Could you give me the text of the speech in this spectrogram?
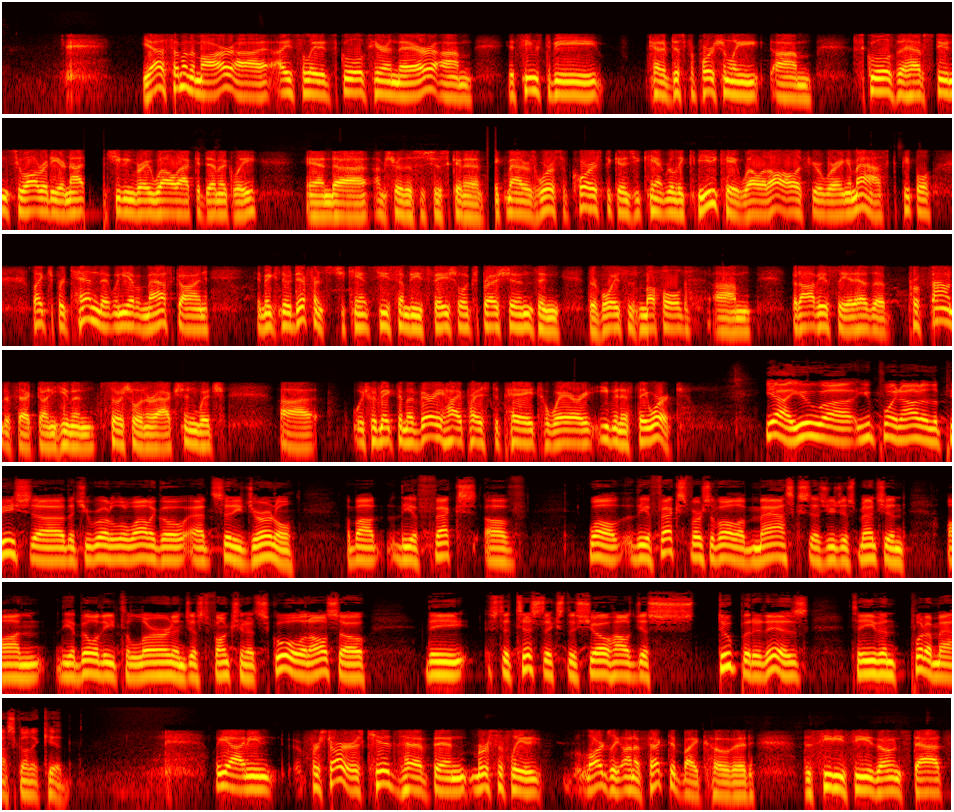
Yeah, some of them are. Uh, isolated schools here and there. Um, it seems to be kind of disproportionately um, schools that have students who already are not achieving very well academically. And uh, I'm sure this is just going to make matters worse, of course, because you can't really communicate well at all if you're wearing a mask. People like to pretend that when you have a mask on, it makes no difference. You can't see somebody's facial expressions and their voice is muffled. Um, but obviously it has a profound effect on human social interaction, which uh, which would make them a very high price to pay to wear, even if they worked. Yeah, you uh, you point out in the piece uh, that you wrote a little while ago at City Journal about the effects of, well, the effects first of all of masks, as you just mentioned, on the ability to learn and just function at school, and also the statistics to show how just stupid it is to even put a mask on a kid. Well, yeah, I mean, for starters, kids have been mercifully largely unaffected by COVID. The CDC's own stats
